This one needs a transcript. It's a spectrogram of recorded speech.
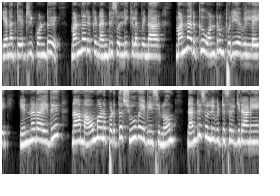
என தேற்றிக்கொண்டு மன்னருக்கு நன்றி சொல்லி கிளம்பினார். மன்னருக்கு ஒன்றும் புரியவில்லை. என்னடா இது? நாம் அவமானப்படுத்த ஷூவை வீசினோம். நன்றி சொல்லிவிட்டு செல்கிறானே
